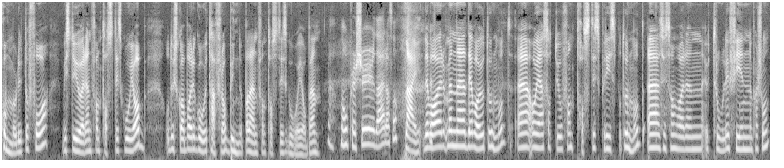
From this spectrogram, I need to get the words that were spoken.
kommer du til å få hvis du gjør en fantastisk god jobb, og du skal bare gå ut herfra og begynne på den fantastisk gode jobben. Ja, no pressure der, altså? Nei, det var, men eh, det var jo Tormod, eh, og jeg satte jo fantastisk pris på Tormod. Jeg syns han var en utrolig fin person.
